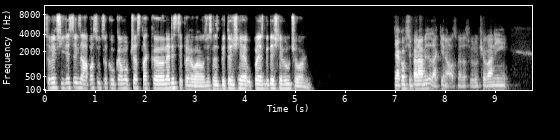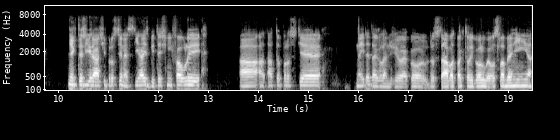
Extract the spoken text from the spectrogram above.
co mi přijde z těch zápasů, co koukám občas, tak eh, nedisciplinovanost, že jsme zbytečně, úplně zbytečně vylučovaní. Jako připadá mi to taky, no, jsme dost vylučovaný. Někteří hráči prostě nestíhají zbytečný fauly a, a, a to prostě nejde takhle, že jo, jako dostávat pak tolik gólů ve oslabení a,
